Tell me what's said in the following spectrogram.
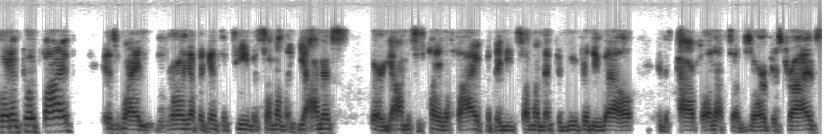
quote unquote five is when going up against a team with someone like Giannis, where Giannis is playing the five, but they need someone that can move really well and is powerful enough to absorb his drives.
